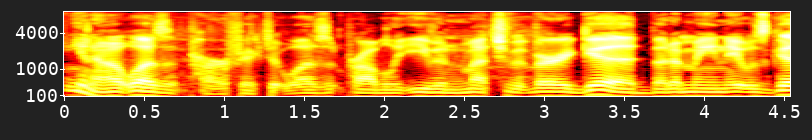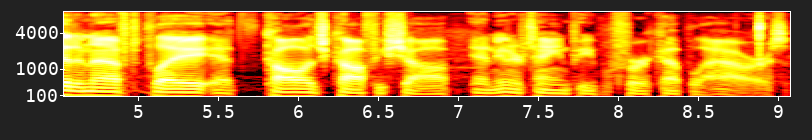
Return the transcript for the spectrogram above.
you know, it wasn't perfect. It wasn't probably even much of it very good, but I mean, it was good enough to play at the college coffee shop and entertain people for a couple of hours.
